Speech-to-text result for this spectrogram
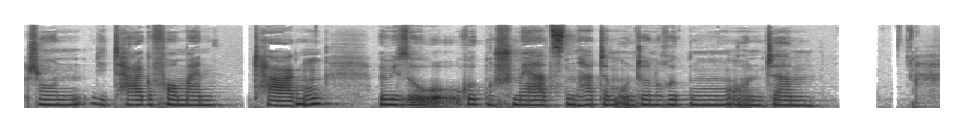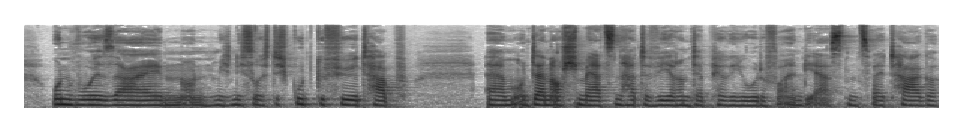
schon die Tage vor meinen Tagen irgendwie so Rückenschmerzen hatte im unteren Rücken und ähm, Unwohlsein und mich nicht so richtig gut gefühlt habe ähm, und dann auch Schmerzen hatte während der Periode, vor allem die ersten zwei Tage.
